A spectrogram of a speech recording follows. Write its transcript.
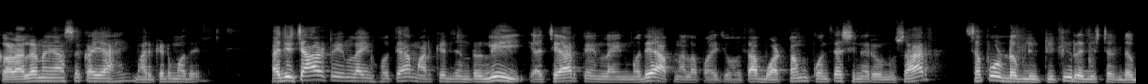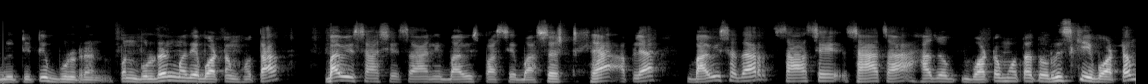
कळालं नाही असं काही आहे मार्केटमध्ये ह्या जे चार ट्रेन लाईन होत्या मार्केट जनरली या चार ट्रेन लाईन मध्ये आपणाला पाहिजे होता बॉटम कोणत्या सिनेरिओनुसार support W T T resistance W T T bull run पण बुलरनमध्ये बॉटम होता बावीस सहाशेचा आणि बावीस पाचशे बासष्ट ह्या आपल्या बावीस हजार सहाशे सहाचा हा जो बॉटम होता तो रिस्की बॉटम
